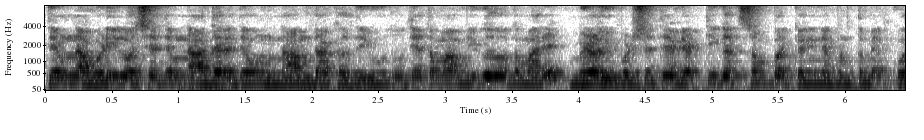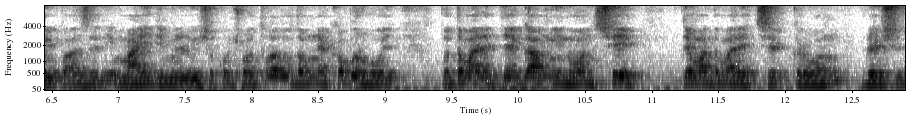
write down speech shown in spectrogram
તેમના વડીલો છે તેમના આધારે તેઓનું નામ દાખલ થયું હતું, તે તમામ વિગતો તમારે મેળવવી પડશે. તે વ્યક્તિગત સંપર્ક કરીને પણ તમે કોઈ પાસેથી માહિતી મેળવી શકો છો. અથવા તો તમને ખબર હોય તો તમારે તે ગામની નોંધ છે તેમાં તમારે ચેક કરવાનું રહેશે.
